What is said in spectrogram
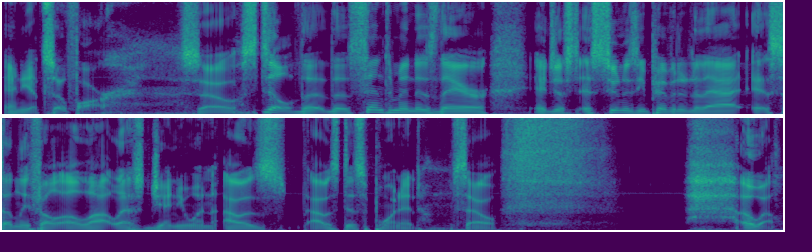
and yet so far. So still the the sentiment is there. It just as soon as he pivoted to that, it suddenly felt a lot less genuine. I was I was disappointed. So oh well,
